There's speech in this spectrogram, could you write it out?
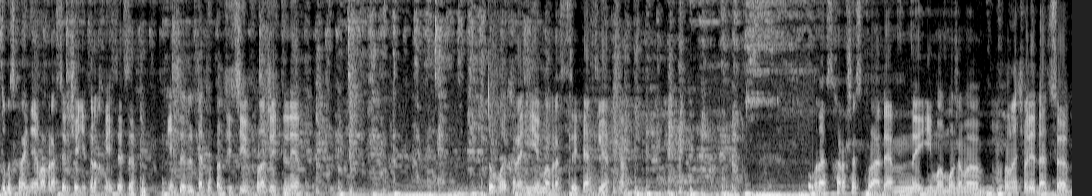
то мы сохраняем образцы в течение трех месяцев. Если результаты позитивные, положительные, то мы храним образцы 5 лет. У нас хорошие склады, и мы можем э, выполнять валидацию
